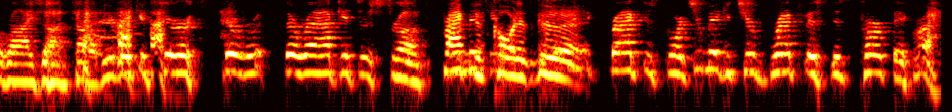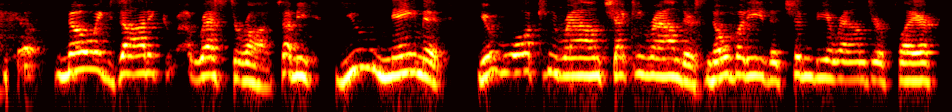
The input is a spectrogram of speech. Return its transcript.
arrives on time. You're making sure the, the rackets are strong. Practice making, court is good. Practice court. You're making sure breakfast is perfect. Right. No exotic restaurants. I mean, you name it. You're walking around, checking around. There's nobody that shouldn't be around your player.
